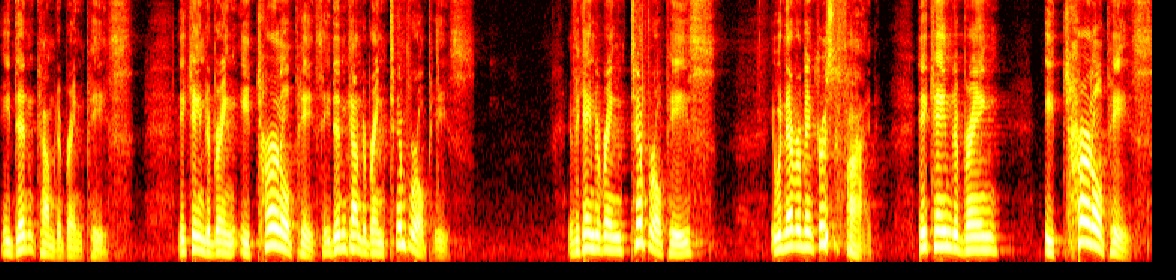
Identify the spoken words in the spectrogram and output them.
he didn't come to bring peace. He came to bring eternal peace. He didn't come to bring temporal peace. If he came to bring temporal peace, he would never have been crucified. He came to bring eternal peace.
